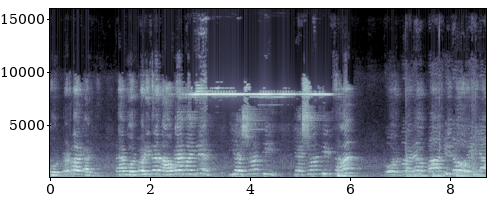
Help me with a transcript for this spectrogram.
घोरपड पार काढली. त्या घोरपडीचं नाव काय माहितीये? यशवंती. यशवंती चाल घोरपड बागी डोईला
